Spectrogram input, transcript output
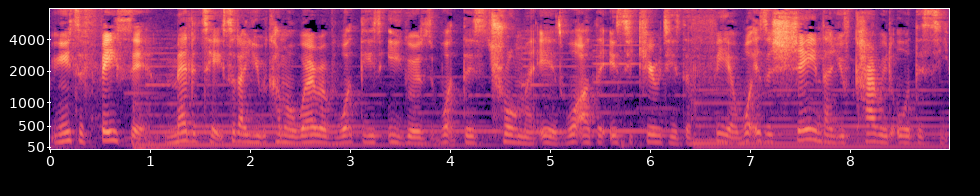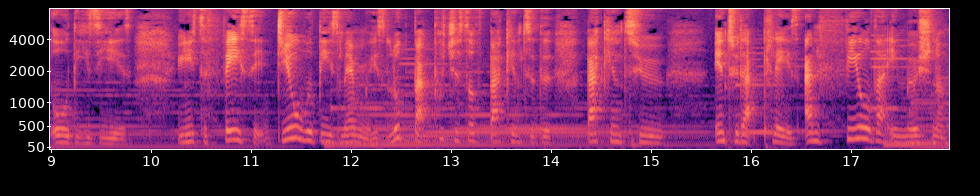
you need to face it, meditate so that you become aware of what these egos, what this trauma is, what are the insecurities, the fear, what is the shame that you've carried all this all these years. You need to face it, deal with these memories, look back, put yourself back into the back into into that place and feel that emotion of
